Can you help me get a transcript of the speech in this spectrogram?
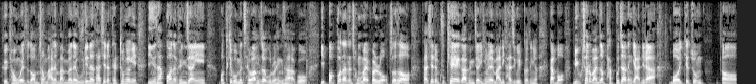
그 경우의 수도 엄청 많은 반면에 우리는 사실은 대통령이 인사권은 굉장히 어떻게 보면 제왕적으로 행사하고 입법 권한은 정말 별로 없어서 사실은 국회가 굉장히 힘을 많이 가지고 있거든요. 그러니까 뭐 미국처럼 완전 바꾸자는 게 아니라 뭐 이렇게 좀 어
